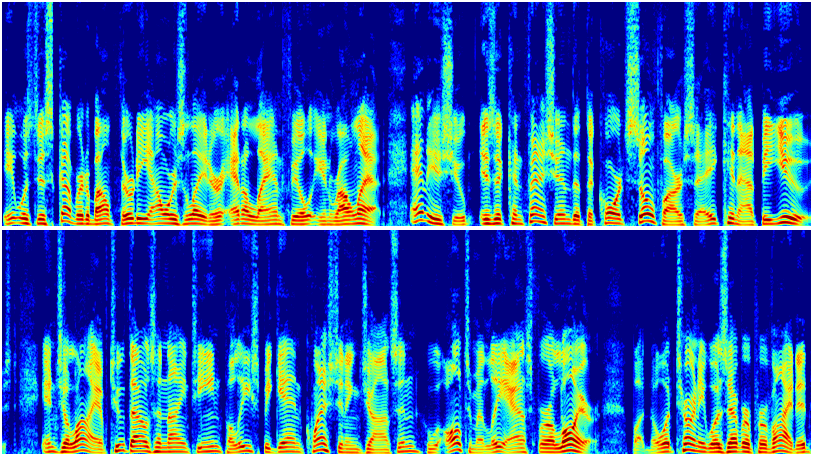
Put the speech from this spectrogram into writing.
It was discovered about 30 hours later at a landfill in Rowlett. An issue is a confession that the courts so far say cannot be used. In July of 2019, police began questioning Johnson, who ultimately asked for a lawyer, but no attorney was ever provided,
